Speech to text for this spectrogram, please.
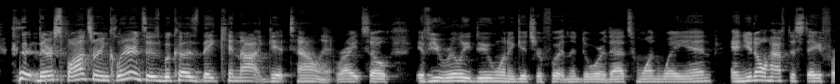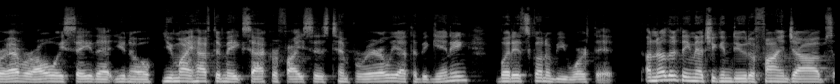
they're sponsoring clearances because they cannot get talent, right? So if you really do want to get your foot in the door, that's one way in. And you don't have to stay forever. I always say that, you know, you might have to make sacrifices temporarily at the beginning, but it's going to be worth it. Another thing that you can do to find jobs,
